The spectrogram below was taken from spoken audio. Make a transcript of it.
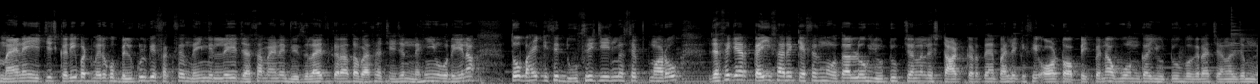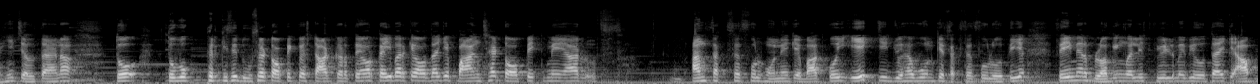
मैंने ये चीज़ करी बट मेरे को बिल्कुल भी सक्सेस नहीं मिल रही। है जैसा मैंने विजुलाइज करा था, वैसा चीज़ें नहीं हो रही है ना। तो भाई किसी दूसरी चीज़ में शिफ्ट मारो। जैसे कि यार कई सारे केसेस में होता है, लोग यूट्यूब चैनल स्टार्ट करते हैं, पहले किसी और टॉपिक पर ना, वो उनका यूट्यूब वगैरह चैनल जब नहीं चलता है ना तो तो वो फिर किसी दूसरे टॉपिक पर स्टार्ट करते हैं। और कई बार क्या होता है कि पाँच छः टॉपिक में यार अनसक्सेसफुल होने के बाद कोई एक चीज़ जो है वो उनके सक्सेसफुल होती है। सेम यार ब्लॉगिंग वाली फ़ील्ड में भी होता है कि आप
